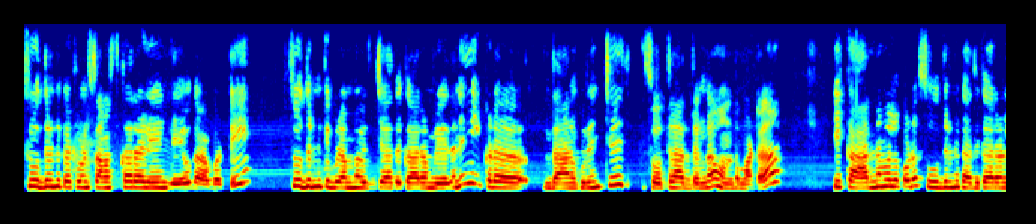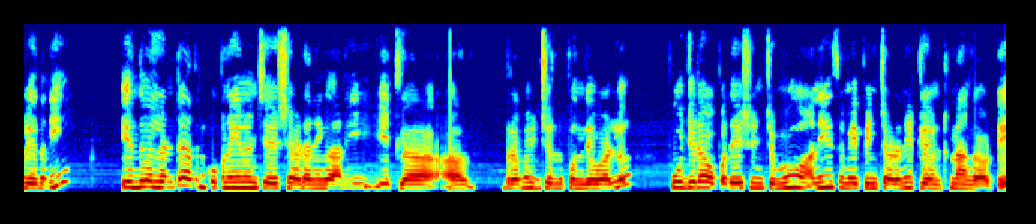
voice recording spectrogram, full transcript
శూద్రునికి అటువంటి సంస్కారాలు ఏం లేవు కాబట్టి శూద్రునికి బ్రహ్మ విద్యాధికారం లేదని ఇక్కడ దాని గురించి సూత్రార్థంగా ఉందన్నమాట. ఈ కారణం వల్ల కూడా శూద్రునికి అధికారం లేదని ఎందువల్లంటే అతనికి ఉపనయనం చేశాడని కానీ ఇట్లా బ్రహ్మ విద్యను పొందేవాళ్ళు పూజ్యుడా ఉపదేశించము అని సమీపించాడని ఇట్లా వింటున్నాం కాబట్టి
